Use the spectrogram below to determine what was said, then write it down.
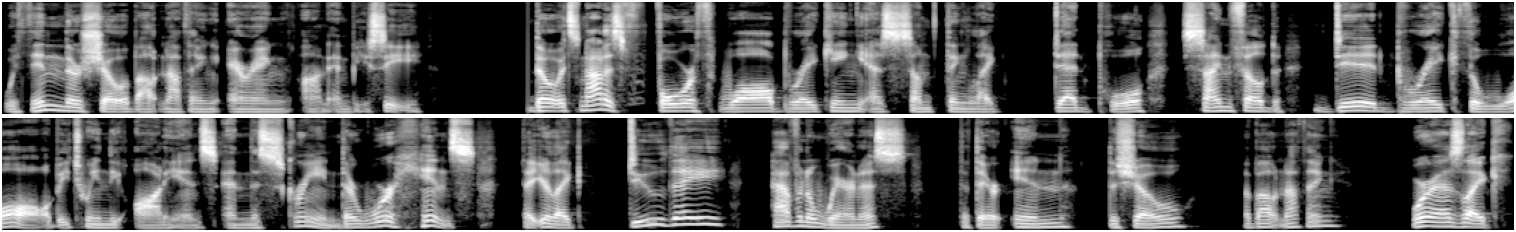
within their show about nothing airing on NBC. Though it's not as fourth wall breaking as something like Deadpool, Seinfeld did break the wall between the audience and the screen. There were hints that you're like, do they have an awareness that they're in the show about nothing. Whereas, like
